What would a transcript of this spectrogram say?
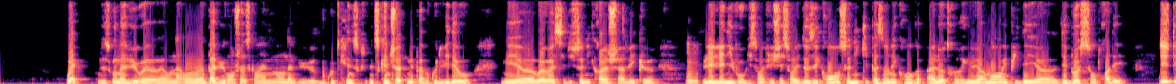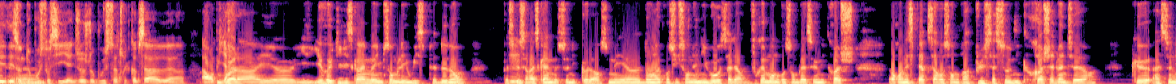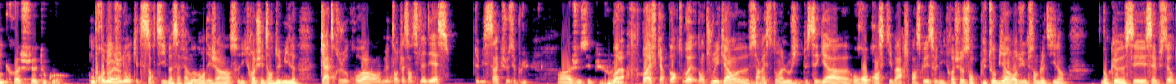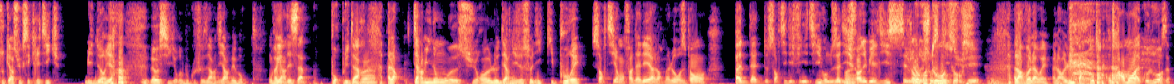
Ouais, de ce qu'on a vu, ouais, ouais, on a, on a pas vu grand chose quand même. On a vu beaucoup de screen- screenshots, mais pas beaucoup de vidéos. Mais euh, ouais, ouais, c'est du Sonic Rush avec euh, Mhm. les, les niveaux qui sont affichés sur les deux écrans, Sonic qui passe d'un écran à l'autre régulièrement, et puis des, euh, des boss en 3D. Des, des, des zones de Euh, boost aussi, il y a une jauge de boost, un truc comme ça euh, à, remplir. Voilà, et euh, ils, ils réutilisent quand même, il me semble, les Wisp dedans, parce que ça reste quand même Sonic Colors, mais euh, dans la construction des niveaux, ça a l'air vraiment de ressembler à Sonic Rush. Alors on espère que ça ressemblera plus à Sonic Rush Adventure que à Sonic Rush euh, tout court. Le premier Voilà. du nom qui était sorti, bah ça fait un moment déjà. Hein. Sonic Rush était en 2004, je crois, en même temps que la sortie de la DS. 2005, je sais plus. Ah, je sais plus. Voilà. Bref, qu'importe. Ouais, dans tous les cas, euh, ça reste dans la logique de Sega. Euh, on reprend ce qui marche parce que les Sonic Rush sont plutôt bien vendus, me semble-t-il. Hein. Donc euh, c'est en tout cas un succès critique. Mine de rien. Là aussi, il y aurait beaucoup de choses à redire, mais bon, on va garder ça pour plus tard. Alors, terminons euh, sur euh, le dernier jeu Sonic qui pourrait sortir en fin d'année. Alors, malheureusement, pas de date de sortie définitive. On nous a dit Ouais. fin 2010. C'est le genre Le de choses qui Alors voilà, ouais. Alors lui, par contre, contrairement à Colors,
